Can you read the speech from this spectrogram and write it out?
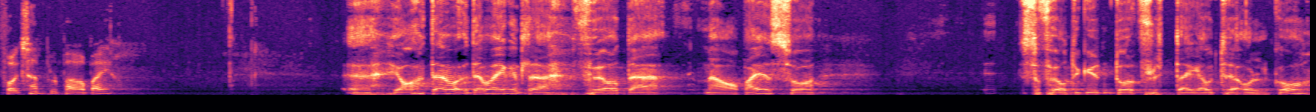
F.eks. på arbeid? Uh, ja, det var, det var egentlig før det med arbeidet, så så førte Gud Da flytta jeg òg til Ålgård.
